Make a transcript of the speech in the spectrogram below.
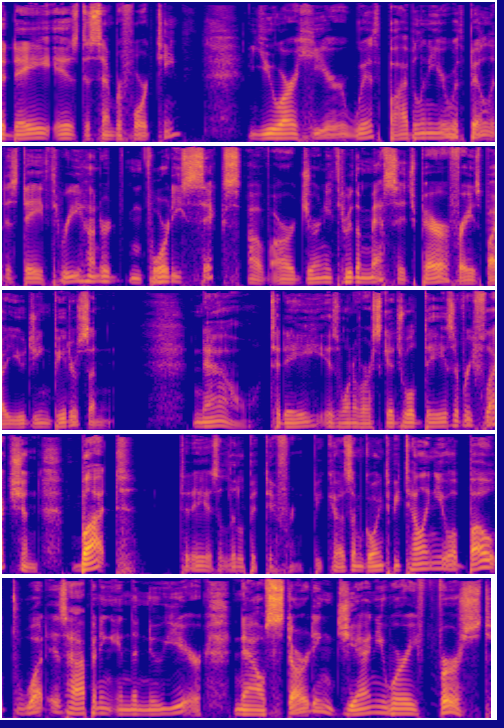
Today is December 14th. You are here with Bible in a Year with Bill. It is day 346 of our journey through the message, paraphrased by Eugene Peterson. Now, today is one of our scheduled days of reflection, but today is a little bit different because I'm going to be telling you about what is happening in the new year. Now, starting January 1st,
